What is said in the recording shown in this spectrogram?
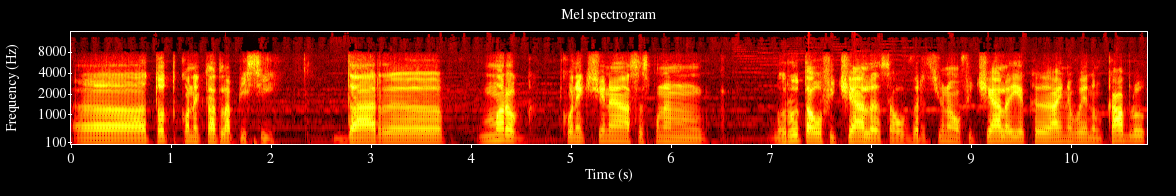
uh, tot conectat la PC. Dar, uh, mă rog, conexiunea, să spunem, ruta oficială sau versiunea oficială e că ai nevoie de un cablu,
